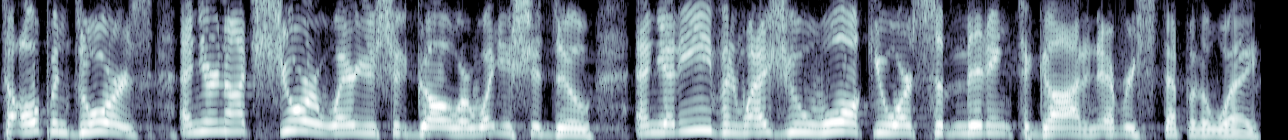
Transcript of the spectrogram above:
to open doors and you're not sure where you should go or what you should do. And yet, even as you walk, you are submitting to God in every step of the way.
